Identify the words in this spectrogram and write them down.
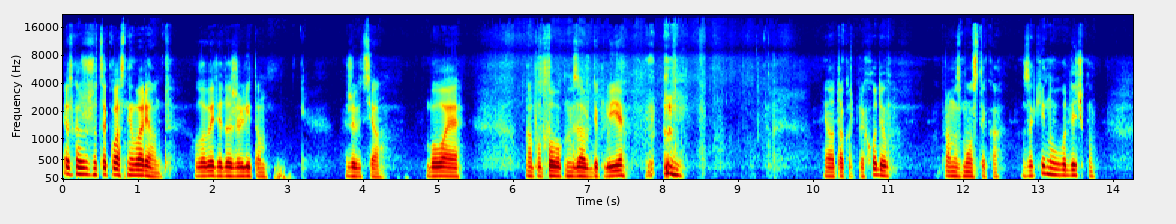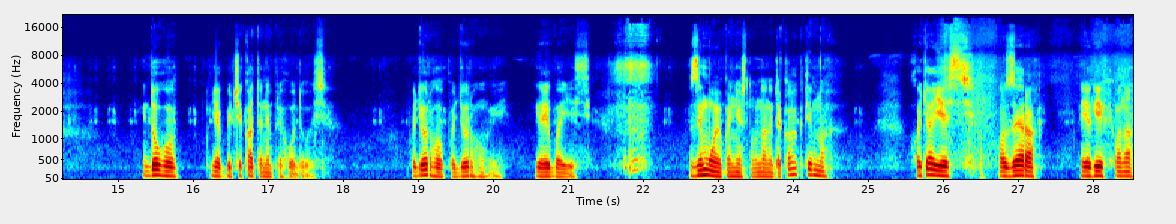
Я скажу, що це класний варіант. Ловити навіть літом живця. Буває на поповок не завжди клює. Я отак от приходив прямо з мостика, закинув водичку і довго якби чекати не приходилось. Подергав, подергав і, і риба є. Зимою, звісно, вона не така активна. Хоча є озера, в яких вона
